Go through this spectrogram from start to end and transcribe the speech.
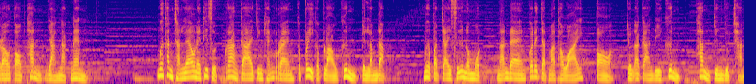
เราตอบท่านอย่างหนักแน่น เมื่อท่านฉันแล้วในที่สุดร่างกายจึงแข็งแรงกระปรี้กระเปล่าขึ้นเป็นลำดับ เมื่อปัจจัยซื้อนมหมดนานแดงก็ได้จัดมาถวายต่อจนอาการดีขึ้น ท่านจึงหยุดฉัน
